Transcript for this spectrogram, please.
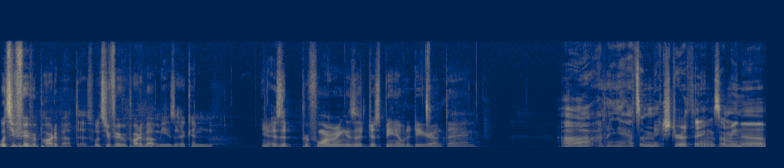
What's your favorite part about this? What's your favorite part about music? And you know, is it performing? Is it just being able to do your own thing? Uh, I mean, yeah, it's a mixture of things. I mean, uh,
